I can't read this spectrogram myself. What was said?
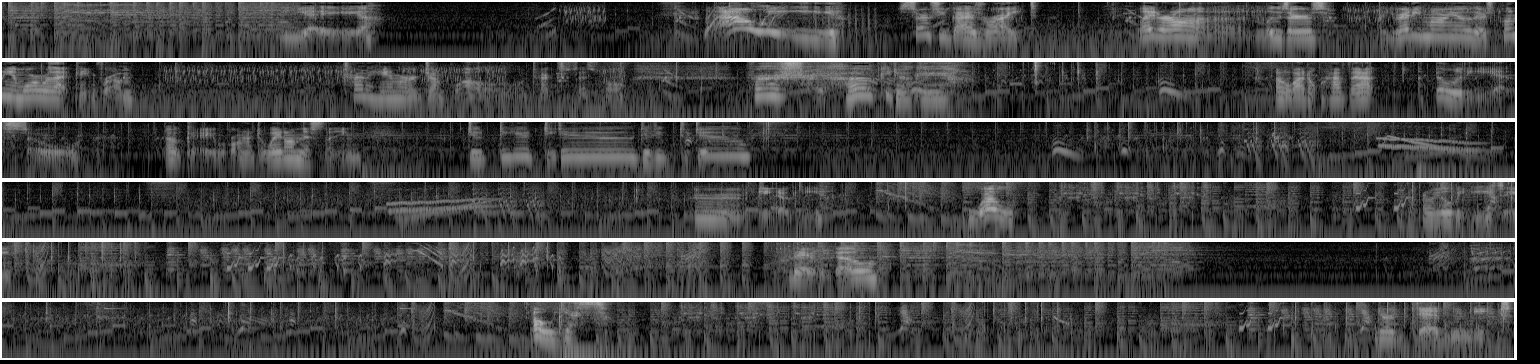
Yay. Owie! Serves you guys right. Later on, losers. Are you ready, Mario? There's plenty of more where that came from. Try to hammer or jump while attack successful. First, okie dokie. Oh, I don't have that ability yet, so... Okay, we're gonna have to wait on this thing. Do do do do do do do do. Mmm, okie dokie. Whoa! Oh, you'll be easy. There we go. Oh, yes. You're dead meat.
